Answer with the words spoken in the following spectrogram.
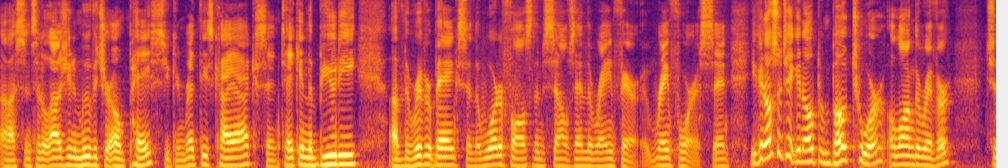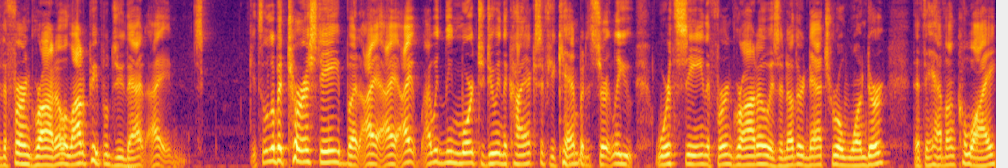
uh, since it allows you to move at your own pace. You can rent these kayaks and take in the beauty of the riverbanks and the waterfalls themselves and the rainforests. And you can also take an open boat tour along the river to the Fern Grotto. A lot of people do that. I, it's it's a little bit touristy, but I, I, I would lean more to doing the kayaks if you can, but it's certainly worth seeing. The Fern Grotto is another natural wonder that they have on Kauai,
